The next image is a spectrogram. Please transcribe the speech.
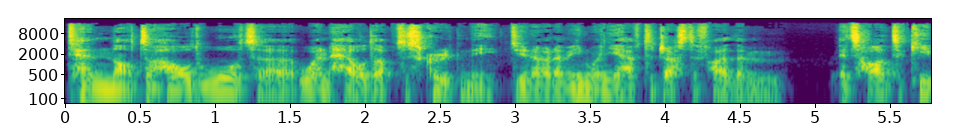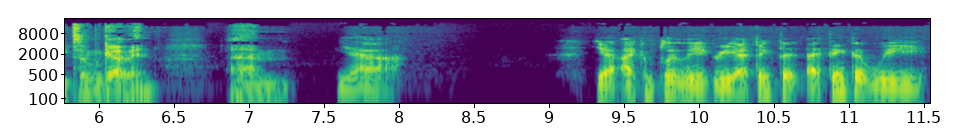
tend not to hold water when held up to scrutiny. Do you know what I mean? When you have to justify them, it's hard to keep them going. Um, yeah. Yeah, I completely agree. I think that, I think that we,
